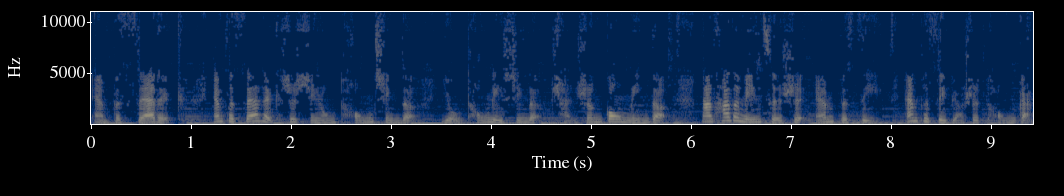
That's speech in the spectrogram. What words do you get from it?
empathetic，empathetic 是形容同情的、有同理心的、产生共鸣的。那它的名词是 empathy，empathy 表示同感、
